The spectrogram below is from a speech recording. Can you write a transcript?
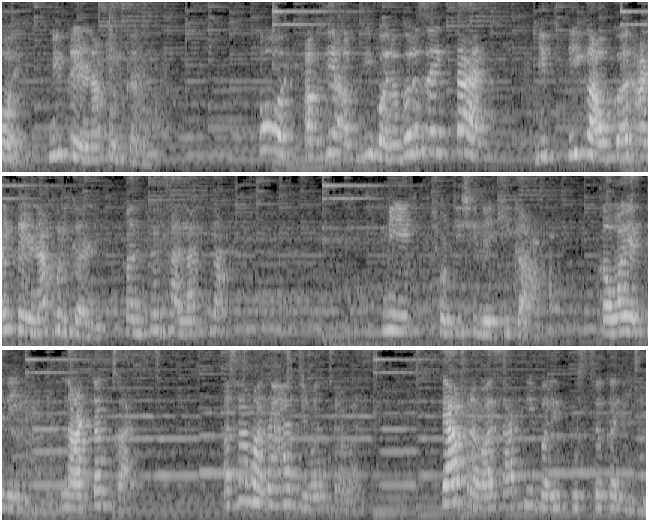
होय मी प्रेरणा कुलकर्णी होय अगदी अगदी बरोबरच ऐकताय. दीप्ती गावकर आणि प्रेरणा कुलकर्णी कन्फ्युज झालात ना? मी एक छोटीशी लेखिका कवयित्री नाटककार असा माझा हा जीवन प्रवास. त्या प्रवासात मी बरीच पुस्तकं लिहिली.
